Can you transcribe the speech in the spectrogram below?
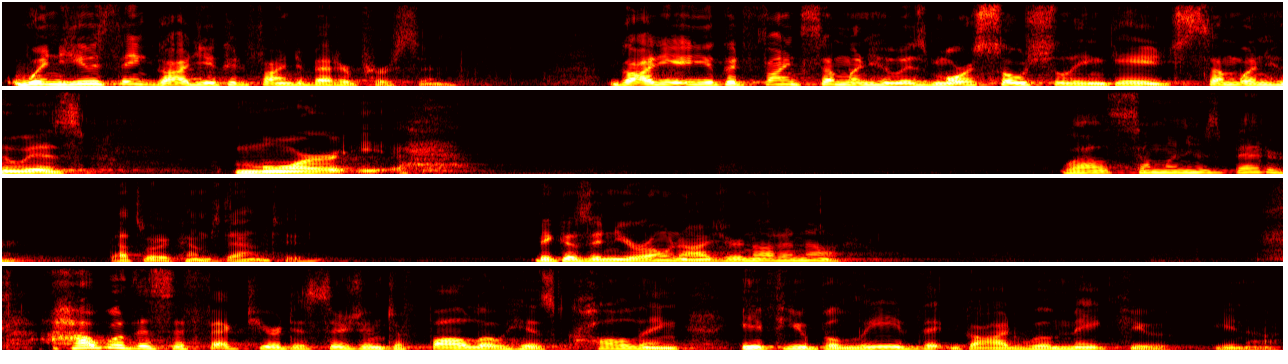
When you think, God, you could find a better person God, you, could find someone who is more socially engaged, someone who is more, well, someone who's better. That's what it comes down to. Because in your own eyes, you're not enough. How will this affect your decision to follow his calling if you believe that God will make you enough?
